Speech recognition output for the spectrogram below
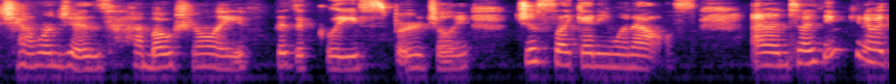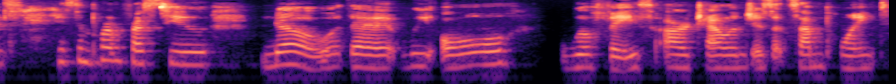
challenges emotionally, physically, spiritually, just like anyone else. And so I think you know it's it's important for us to know that we all will face our challenges at some point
